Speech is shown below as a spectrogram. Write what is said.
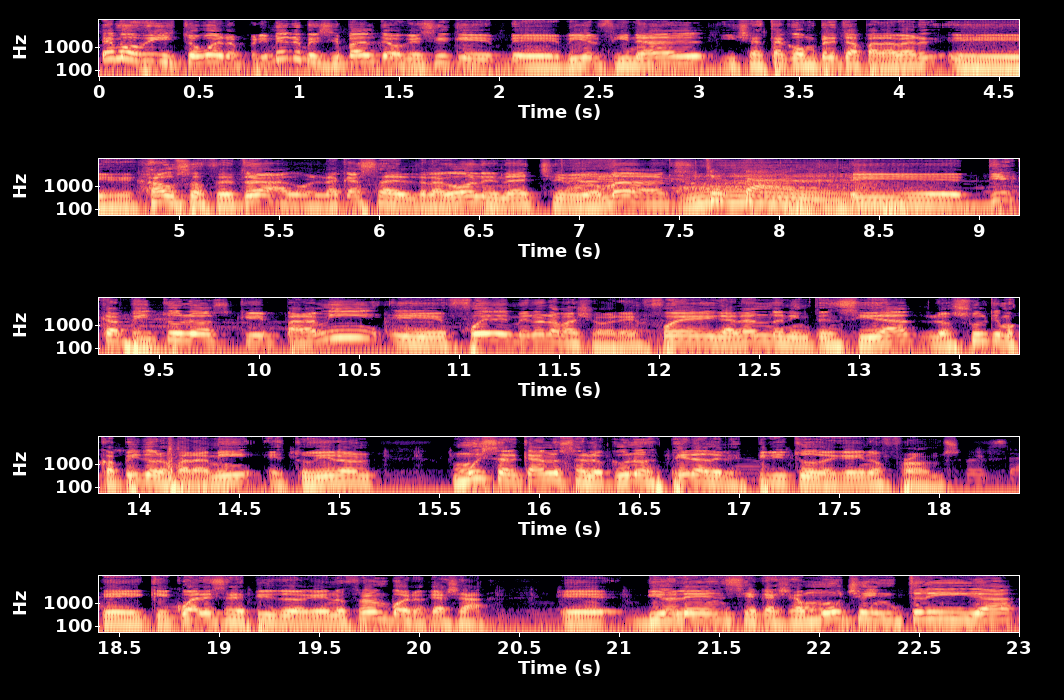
Hemos visto, bueno, primero y principal tengo que decir que eh, vi el final y ya está completa para ver eh, House of the Dragon, la Casa del Dragón en HBO Max. ¿Qué tal? Eh, 10 capítulos que para mí eh, fue de menor a mayor, eh, fue ganando en intensidad. Los últimos capítulos para mí estuvieron muy cercanos a lo que uno espera del espíritu de Game of Thrones. Eh, que ¿Cuál es el espíritu de Game of Thrones? Bueno, que haya eh, violencia, que haya mucha intriga,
